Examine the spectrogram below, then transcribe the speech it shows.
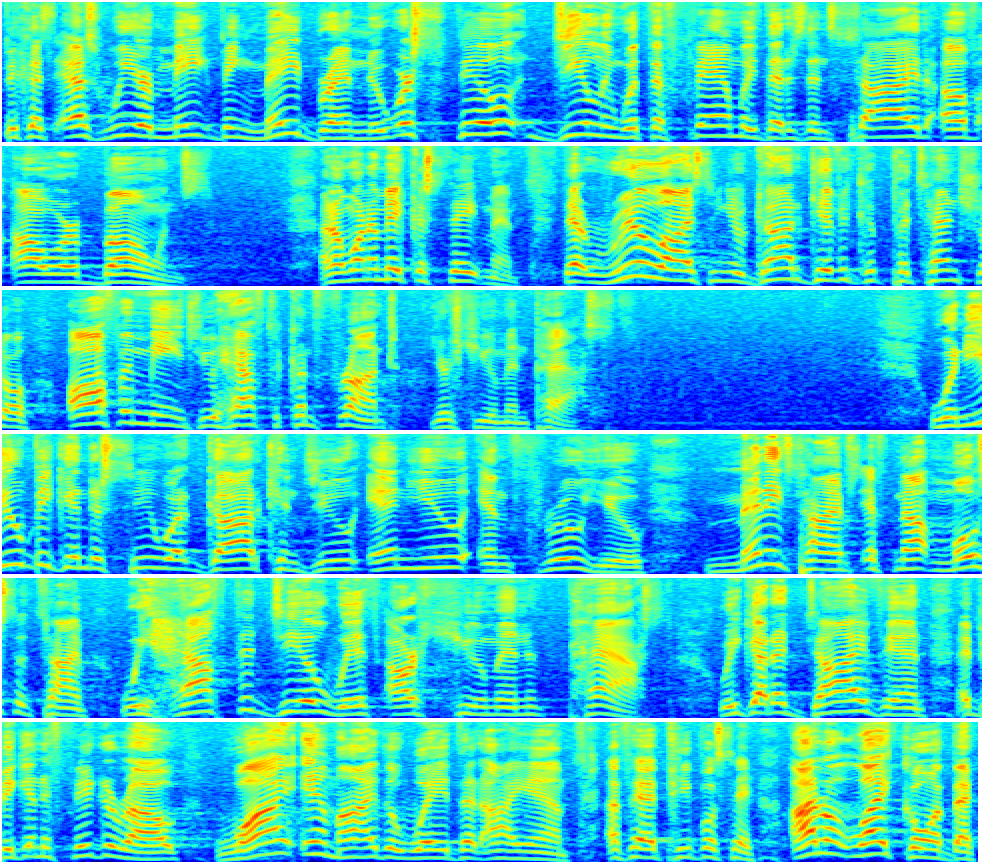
because as we are made, being made brand new, we're still dealing with the family that is inside of our bones. And I want to make a statement that realizing your God given potential often means you have to confront your human past. When you begin to see what God can do in you and through you, many times, if not most of the time, we have to deal with our human past. We got to dive in and begin to figure out why am I the way that I am? I've had people say, I don't like going back.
